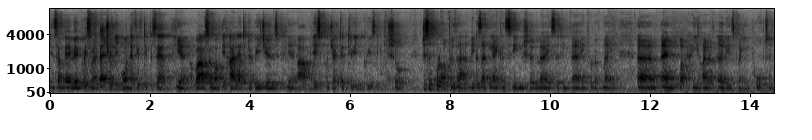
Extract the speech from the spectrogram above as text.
In some area, quite Right. substantially, more than 50%. Yeah. While some of the high latitude regions Yeah. um, is projected to increase in catch. Sure. Just a follow up to that, because I think I can see Michel Lay sitting there in front of me. Um, and what he highlighted earlier is very important.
